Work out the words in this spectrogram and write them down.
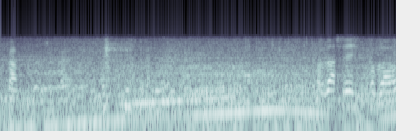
na zapkę. No zawsze jeździ koblało?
